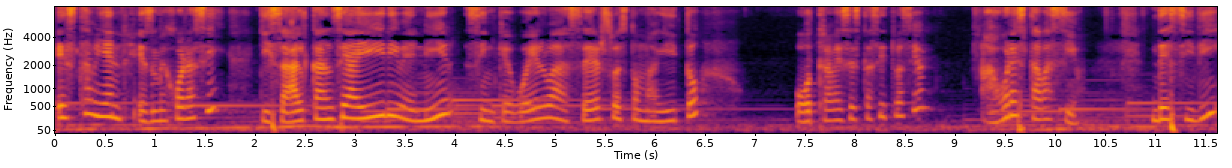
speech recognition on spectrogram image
está bien, es mejor así. Quizá alcance a ir y venir sin que vuelva a hacer su estomaguito otra vez esta situación. Ahora está vacío. Decidí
